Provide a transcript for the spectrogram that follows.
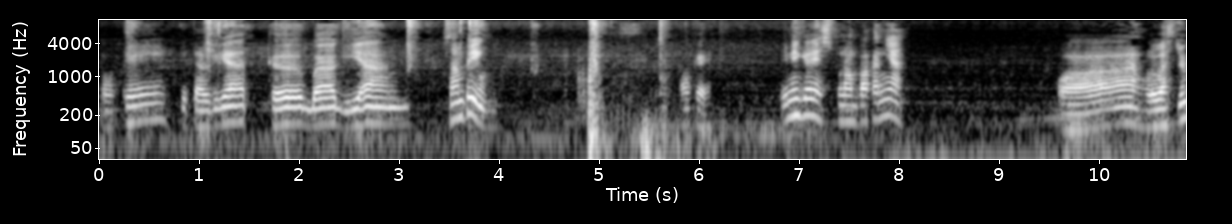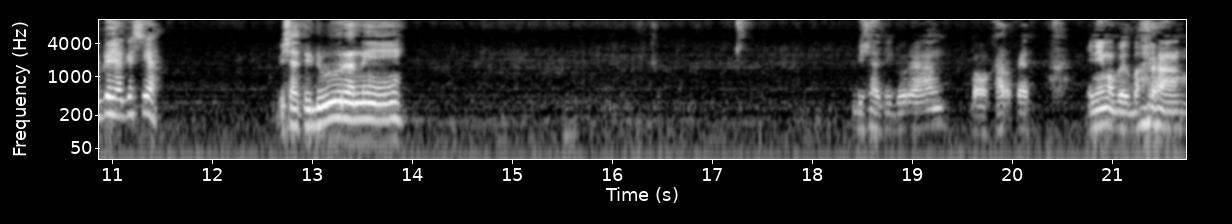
Oke, kita lihat ke bagian samping. Oke, ini guys penampakannya. Wah, luas juga ya guys ya. Bisa tiduran nih. Bisa tiduran bawa karpet. Ini mobil barang.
